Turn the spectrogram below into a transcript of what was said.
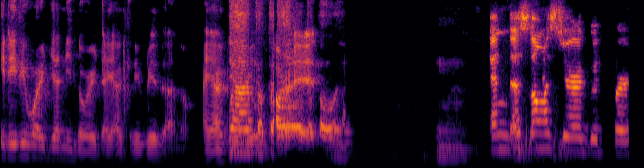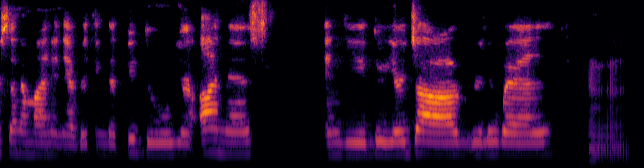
i-reward yan ni Lord. I agree with ano. I agree Yeah, with totoo, totoo. Mm. And as long as you're a good person naman in everything that you do, you're honest, and you do your job really well, Mm.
